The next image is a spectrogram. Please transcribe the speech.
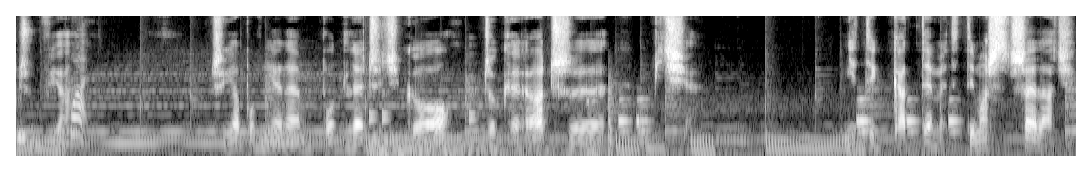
Żółwia. What? Czy ja powinienem podleczyć go, Jokera, czy bić się? Nie ty, goddammit, ty masz strzelać.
